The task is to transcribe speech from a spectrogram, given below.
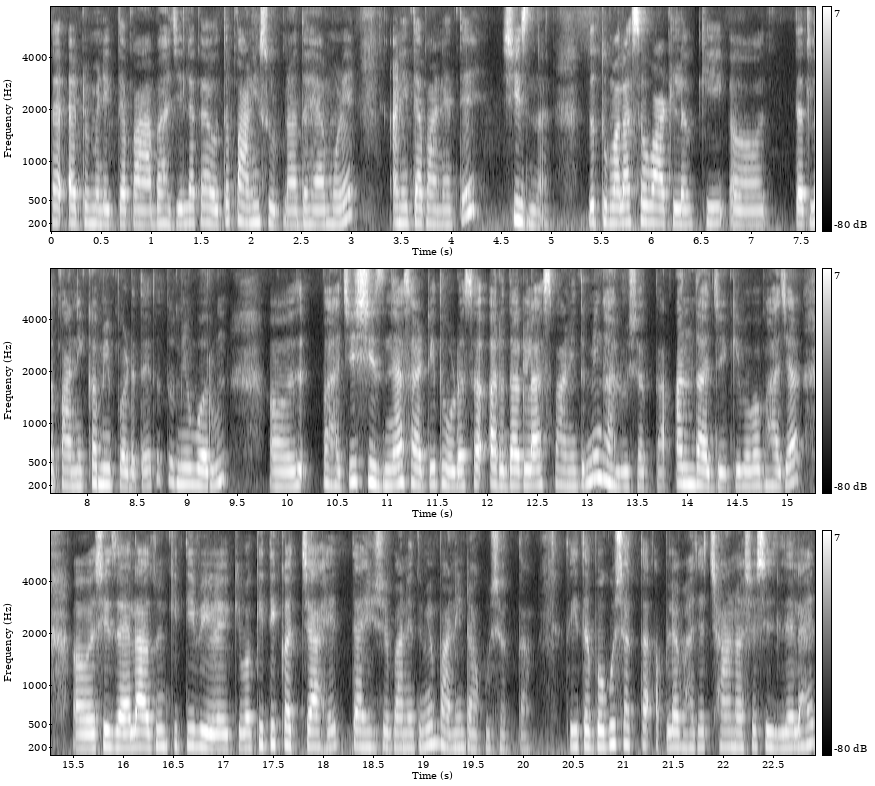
तर ॲटोमॅटिक त्या पा भाजीला काय होतं पाणी सुटणार दह्यामुळे आणि त्या पाण्यात ते शिजणार. जर तुम्हाला असं वाटलं की त्यातलं पाणी कमी पडतं आहे तर तुम्ही वरून भाजी शिजण्यासाठी थोडंसं अर्धा ग्लास पाणी तुम्ही घालू शकता. अंदाजे की बाबा भाज्या शिजायला अजून किती वेळ आहे किंवा किती कच्च्या आहेत त्या हिशोबाने तुम्ही पाणी टाकू शकता. तर इथं बघू शकता आपल्या भाज्या छान अशा शिजलेल्या आहेत.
